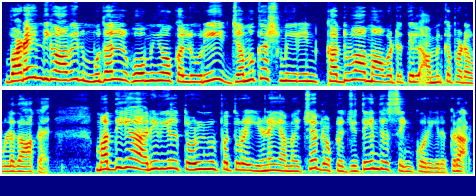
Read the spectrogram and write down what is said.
வட இந்தியாவின் முதல் ஹோமியோ கல்லூரி ஜம்மு காஷ்மீரின் கத்வா மாவட்டத்தில் அமைக்கப்பட உள்ளதாக மத்திய அறிவியல் தொழில்நுட்பத்துறை இணையமைச்சர் டாக்டர் ஜிதேந்திர சிங் கூறியிருக்கிறார்.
